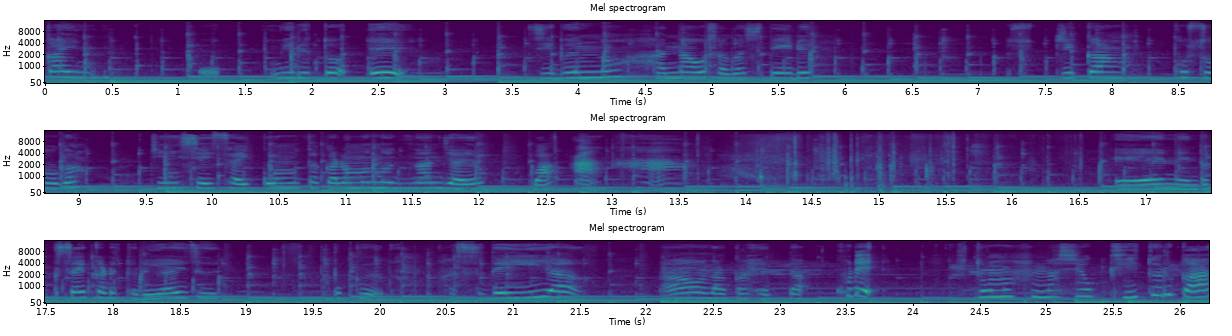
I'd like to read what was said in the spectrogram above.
界を見るとええ自分の花を探している。時間こそが人生最高の宝物なんじゃよ。わはえー、めんどくさいからとりあえず僕ハスでいいや。あお腹減った。これ人の話を聞いとるか？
